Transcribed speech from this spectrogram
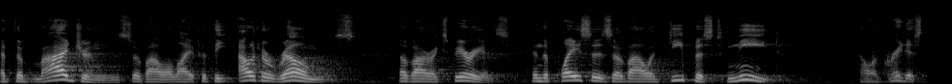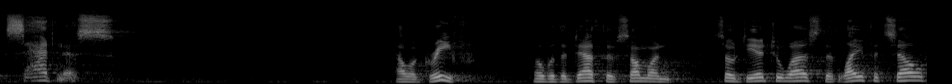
at the margins of our life, at the outer realms of our experience, in the places of our deepest need, our greatest sadness, our grief over the death of someone so dear to us that life itself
